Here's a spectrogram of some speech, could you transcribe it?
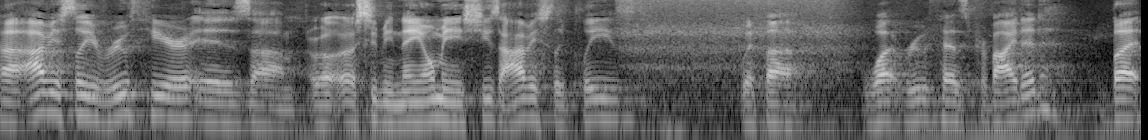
uh, obviously Ruth here is, um, well, excuse me, Naomi, she's obviously pleased with uh, what Ruth has provided, but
